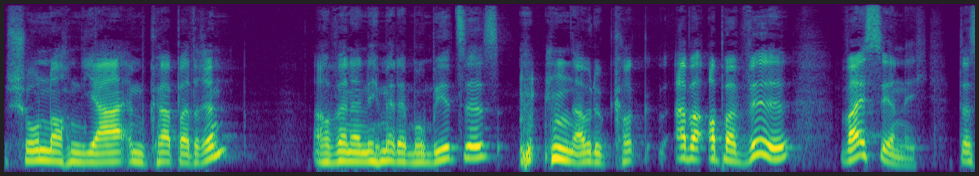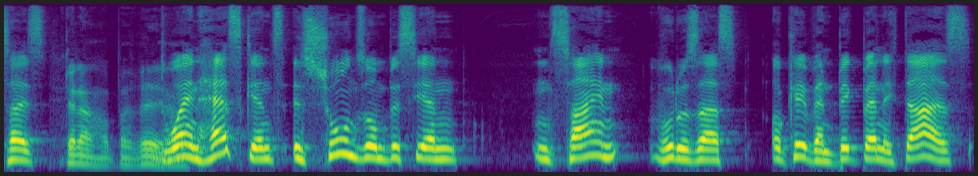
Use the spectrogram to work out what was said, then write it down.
schon noch ein Jahr im Körper drin, auch wenn er nicht mehr der mobilste ist. aber, du, aber ob er will, weißt du ja nicht. Das heißt, genau, ob er will, Dwayne ja. Haskins ist schon so ein bisschen ein Sign, wo du sagst, okay, wenn Big Ben nicht da ist,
